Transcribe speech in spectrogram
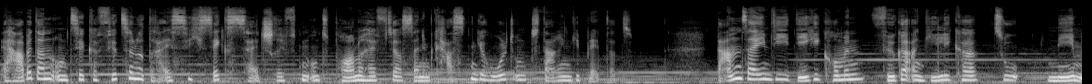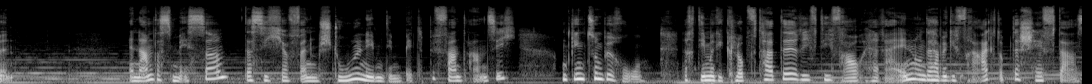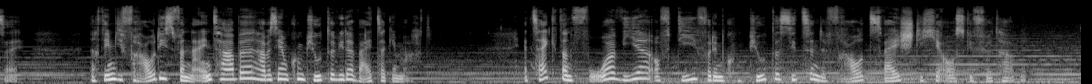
Er habe dann um ca. 14.30 Uhr sechs Zeitschriften und Pornohefte aus seinem Kasten geholt und darin geblättert. Dann sei ihm die Idee gekommen, Vöger Angelika zu nehmen. Er nahm das Messer, das sich auf einem Stuhl neben dem Bett befand, an sich und ging zum Büro. Nachdem er geklopft hatte, rief die Frau herein und er habe gefragt, ob der Chef da sei. Nachdem die Frau dies verneint habe, habe sie am Computer wieder weitergemacht. Er zeigt dann vor, wie er auf die vor dem Computer sitzende Frau zwei Stiche ausgeführt habe.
